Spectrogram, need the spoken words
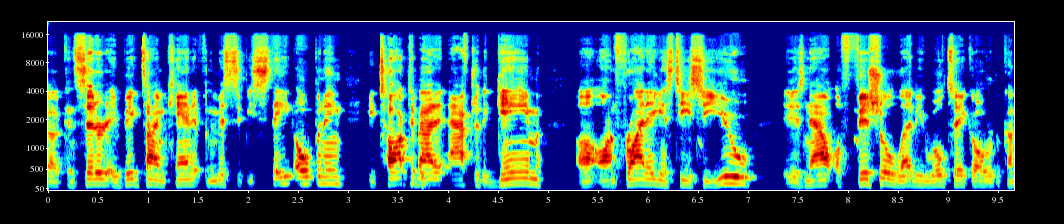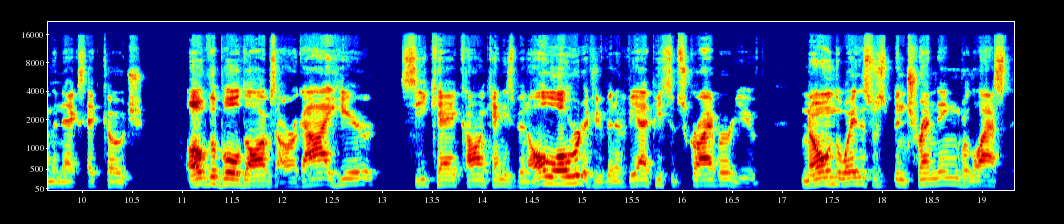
uh, considered a big time candidate for the Mississippi State opening. He talked about it after the game uh, on Friday against TCU. It is now official. Lebby will take over, become the next head coach of the Bulldogs. Our guy here, CK Collin Kennedy's been all over it. If you've been a VIP subscriber, you've known the way this has been trending for the last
